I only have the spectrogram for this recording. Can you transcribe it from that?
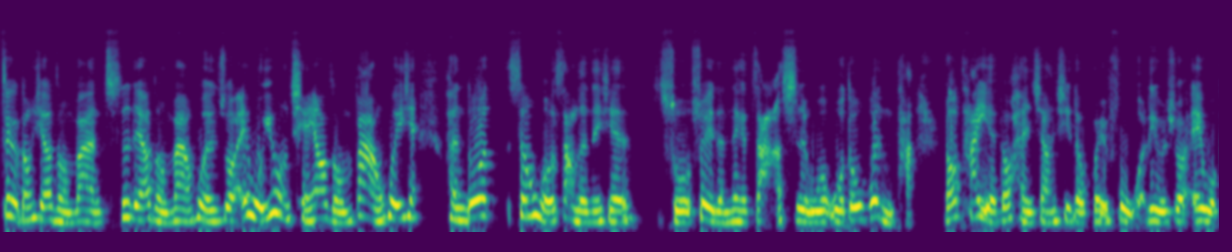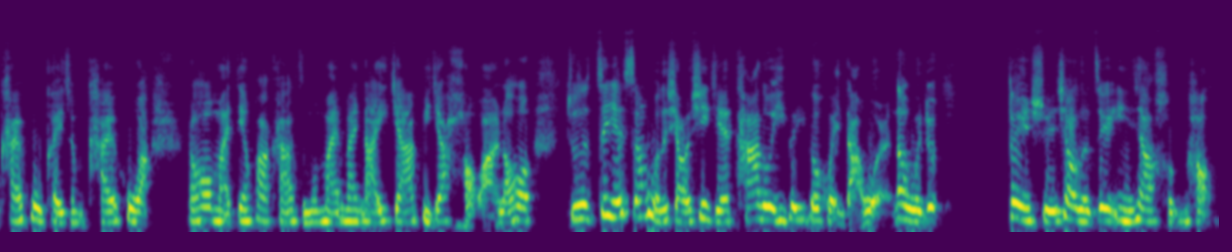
这个东西要怎么办？吃的要怎么办？或者说，哎，我用钱要怎么办？或一些很多生活上的那些琐碎的那个杂事，我我都问他，然后他也都很详细的回复我。例如说，哎，我开户可以怎么开户啊？然后买电话卡怎么买？买哪一家比较好啊？然后就是这些生活的小细节，他都一个一个回答我。那我就对学校的这个印象很好。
